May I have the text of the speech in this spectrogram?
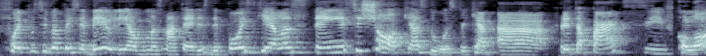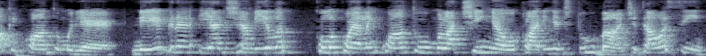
foi possível perceber, eu li algumas matérias depois, que elas têm esse choque, as duas, porque a, a Preta Parks se coloca enquanto mulher negra e a Djamila colocou ela enquanto mulatinha ou clarinha de turbante. Então, assim,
